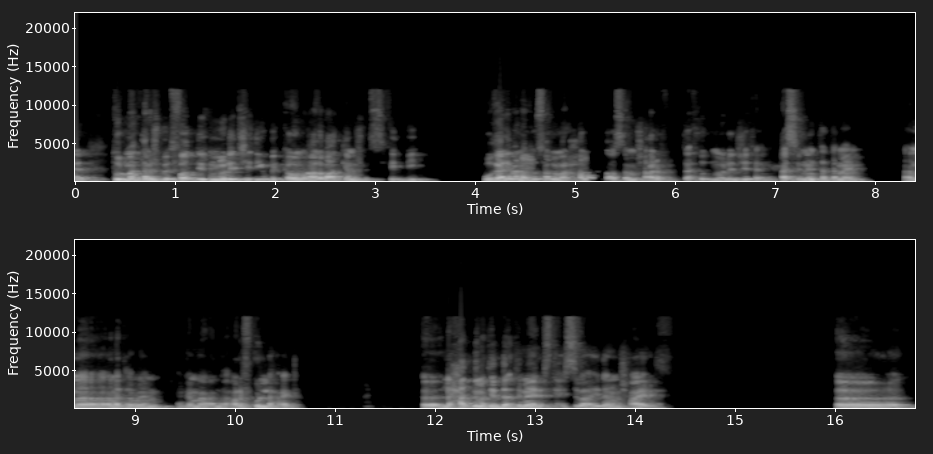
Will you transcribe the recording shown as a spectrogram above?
مكان. طول ما أنت مش بتفضي ال knowledge دي وبتكونها على بعض كده مش بتستفيد بيها. وغالبا. هتوصل لمرحلة أصلا مش عارف تاخد knowledge تاني. حاسس ان انت تمام. أنا أنا تمام يا جماعة. أنا عارف كل حاجة. أه لحد ما تبدأ تمارس تحس بقى إيه ده؟ أنا مش عارف. أه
